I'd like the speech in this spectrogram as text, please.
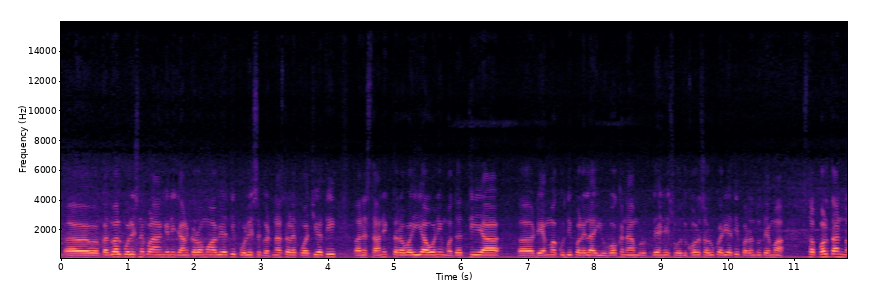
કદવાલ પોલીસને પણ આ અંગેની જાણ કરવામાં આવી હતી. પોલીસ ઘટના સ્થળે પહોંચી હતી અને સ્થાનિક તરવૈયાઓની મદદથી આ ડેમમાં કૂદી પડેલા યુવકના મૃતદેહની શોધખોળ શરૂ કરી હતી, પરંતુ તેમાં સફળતા ન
